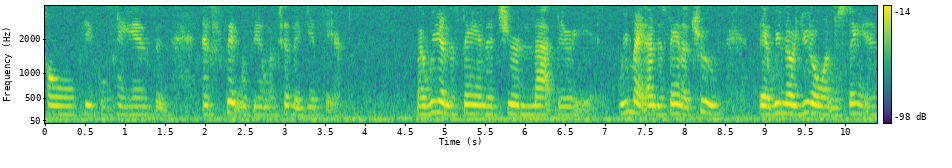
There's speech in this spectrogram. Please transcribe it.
hold people's hands and, and sit with them until they get there. We understand that you're not there yet. We may understand a truth that we know you don't understand,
